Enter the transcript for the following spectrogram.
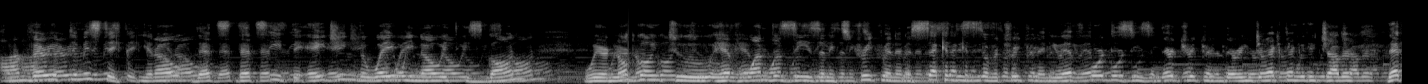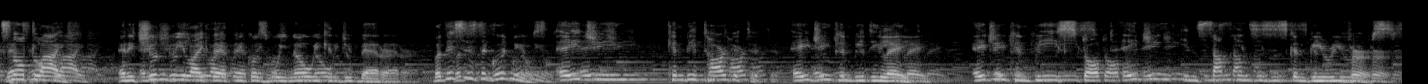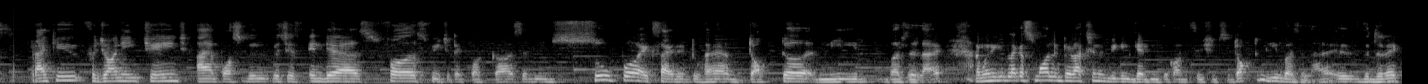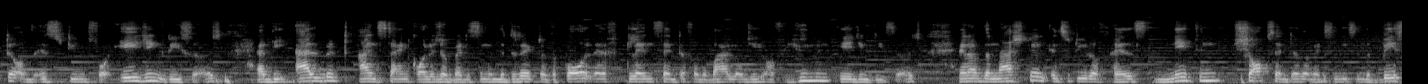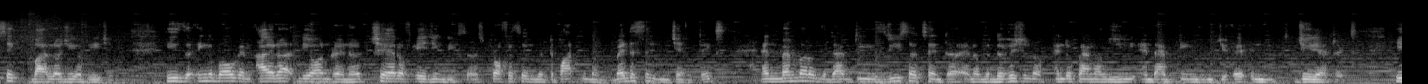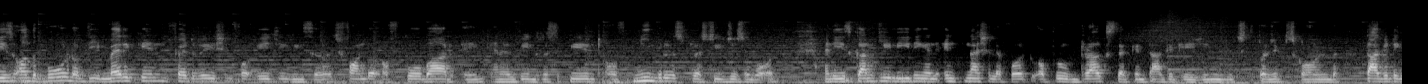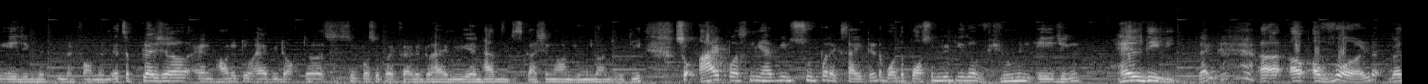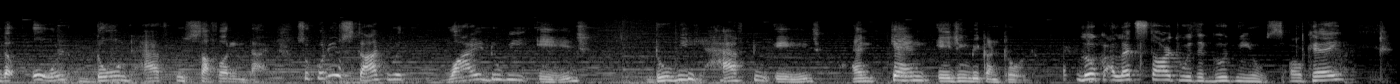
I'm very optimistic. You know, that's that's it. The aging, the way we know it, is gone. We're not going to have one disease and its treatment and a second disease of a treatment and you have four diseases and their treatment and they're interacting with each other. That's not life. And it shouldn't be like that because we know we can do better. But this is the good news. Aging can be targeted. Aging can be delayed. Aging can be stopped. Aging in some instances can be reversed. Thank you for joining Change I Am Possible, which is India's first future tech podcast. And I'm super excited to have Dr. Nir Barzilai. I'm going to give like a small introduction and we can get into the conversation. So, Dr. Nir Barzilai is the director of the Institute for Aging Research at the Albert Einstein College of Medicine and the director of the Paul F. Glenn Center for the Biology of Human Aging Research and of the National Institute of Health's Nathan Shock Center of Excellence in the Basic Biology of Aging. He's the Ingeborg and Ira Leon Rennert Chair of Aging Research, professor in the Department of Medicine and Genetics, and member of the Diabetes Research Center and of the Division of Endocrinology and Diabetes in, in Geriatrics. He is on the board of the American Federation for Aging Research, founder of CohBar Inc., and has been recipient of numerous prestigious awards. And he is currently leading an international effort to approve drugs that can target aging, which the project is called Targeting Aging with Metformin. It's a pleasure and honor to have you, Doctor. Super, super excited to have you and have the discussion on human longevity. So, I personally have been super excited about the possibilities of human aging healthily, right? Uh, a, a, world where the old don't have to suffer and die. So, could you start with why do we age? Do we have to age? And can aging be controlled? Look, uh, let's start with the good news, okay?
